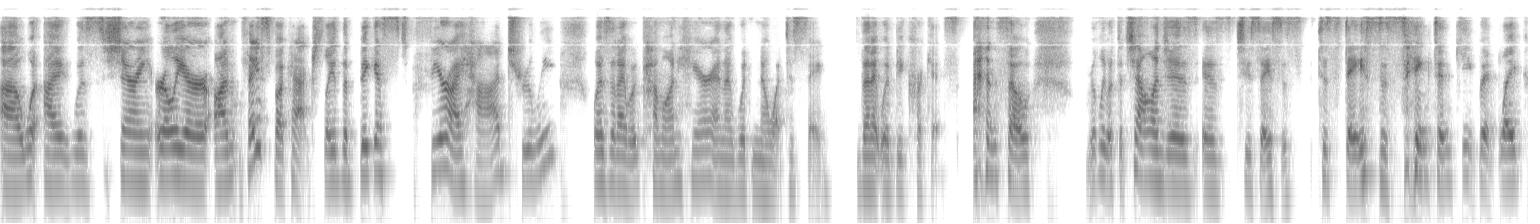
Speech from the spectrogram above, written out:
Uh, what I was sharing earlier on Facebook, actually, the biggest fear I had truly was that I would come on here and I wouldn't know what to say, that it would be crickets. And so really what the challenge is is to say to stay succinct and keep it like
